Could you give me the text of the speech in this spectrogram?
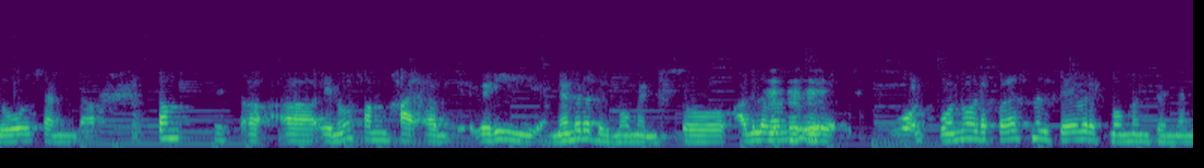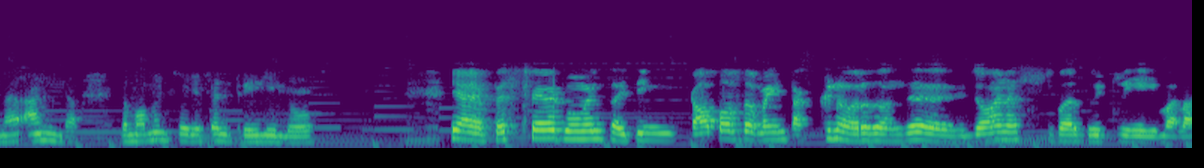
lows, and uh, some uh, uh, you know some high, uh, very memorable moments. So அதுல வந்து உன்னோட பர்சனல் ஃபேவரட் மூமெண்ட்ஸ் என்னென்ன? And the moments very felt really low best favourite moments I think top of the mind டக்குன்னு வருது வந்து ஜோனஸ் பர்க் விட்ரி பாலா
